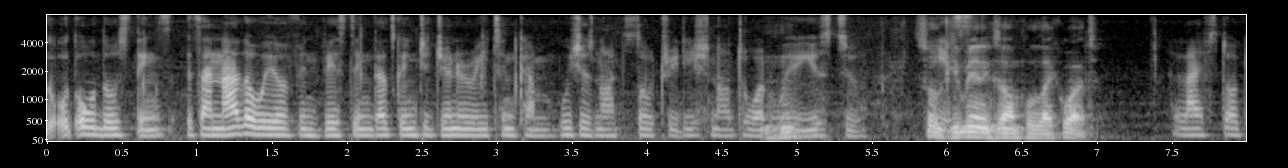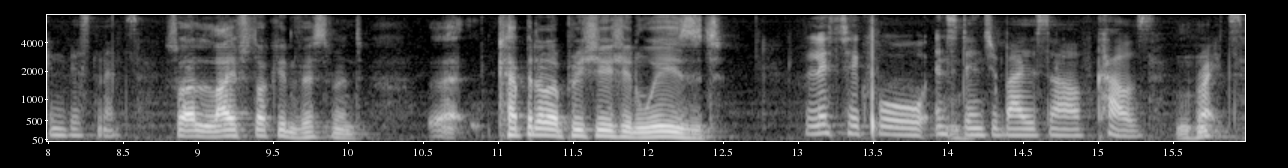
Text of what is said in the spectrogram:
all, all those things. It's another way of investing that's going to generate income, which is not so traditional to what we're used to. Mm-hmm. So Yes. give me an example like what? livestock investments. So a livestock investment, uh, capital appreciation, it? Let's take for instance, you buy yourself cows, Mm-hmm. right?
